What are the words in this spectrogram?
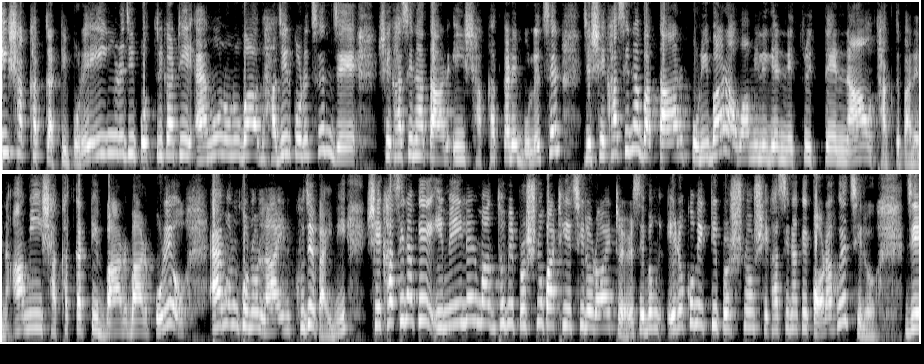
এই সাক্ষাৎকারটি পড়ে, এই ইংরেজি পত্রিকাটি এমন অনুবাদ হাজির করেছেন যে শেখ হাসিনা তার এই সাক্ষাৎকারে বলেছেন যে শেখ হাসিনা বা তার পরিবার আওয়ামী লীগের নেতৃত্বে নাও থাকতে পারেন। আমি সাক্ষাৎকারটি বারবার পড়েও এমন কোনো লাইন খুঁজে পাইনি। শেখ হাসিনাকে ইমেইলের মাধ্যমে প্রশ্ন পাঠিয়েছিল রয়টার্স এবং এরকম একটি প্রশ্ন শেখ হাসিনাকে করা হয়েছিল যে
